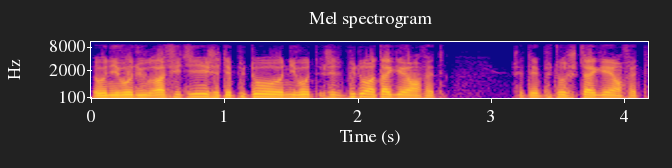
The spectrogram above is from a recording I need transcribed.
Et au niveau du graffiti, j'étais plutôt au niveau, j'étais plutôt un tagueur en fait. J'étais plutôt je en fait.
